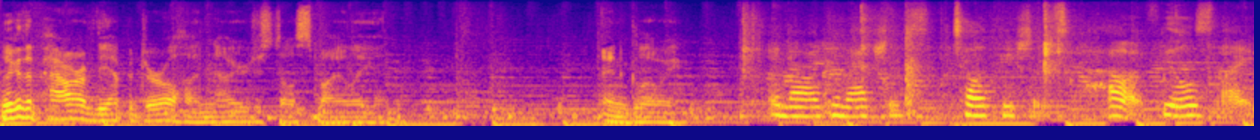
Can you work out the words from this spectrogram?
Look at the power of the epidural, hun. Now you're just all smiley and, and glowy. And now I can actually tell patients how it feels like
